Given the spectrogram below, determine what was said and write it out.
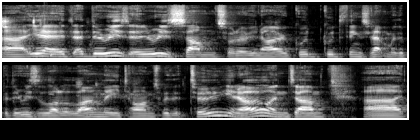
uh, yeah, there is there is some sort of you know good good things happen with it, but there is a lot of lonely times with it too, you know. And um, uh,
